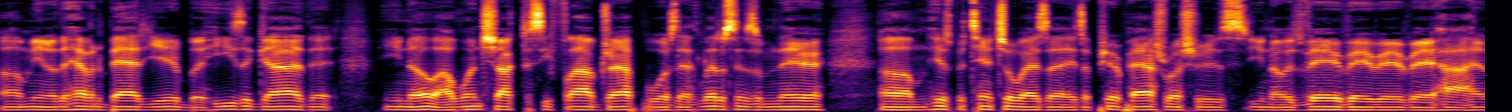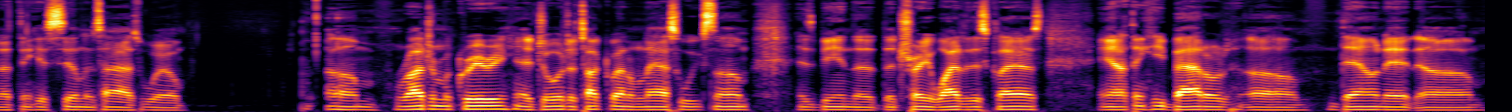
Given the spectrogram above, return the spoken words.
Um, you know, they're having a bad year, but he's a guy that, you know, I wasn't shocked to see draft boards. The athleticism there, um, his potential as a as a pure pass rusher is, you know, is very, very, very, very high, and I think his ceiling's high as well. Um, Roger McCreary at Georgia talked about him last week some as being the the Tre White of this class, and I think he battled um, down at um,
